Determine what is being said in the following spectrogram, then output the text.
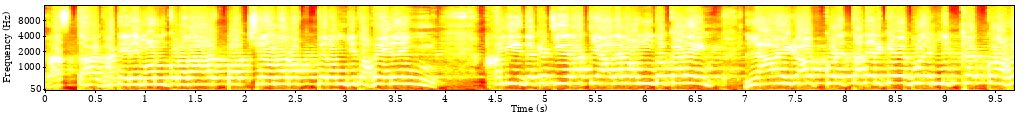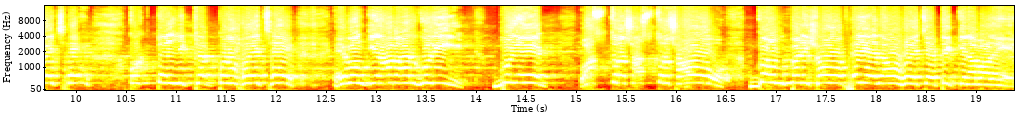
রাস্তাঘাটের এমন কোন রাজপথ ছিল না রক্তে রঞ্জিত হয়ে নেই। আমি দেখেছি রাতে আধার অন্ধকারে লাইট অফ করে তাদেরকে বুলেট নিক্ষেপ করা হয়েছে ককটেল নিক্ষেপ করা হয়েছে এবং কি রাবার গুলি বুলেট অস্ত্র শস্ত্র সহ গম পানি সহ ফেলিয়ে দেওয়া হয়েছে, ঠিক কিনা বলেন?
